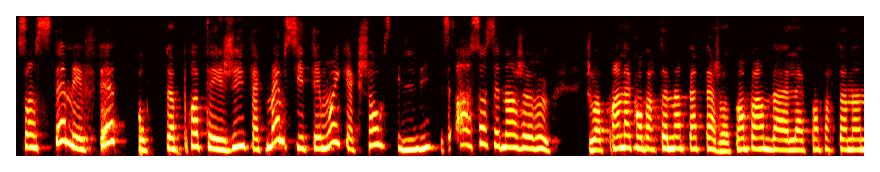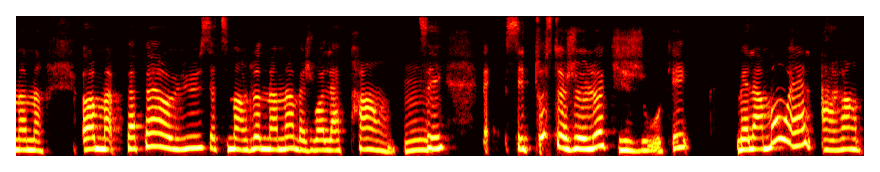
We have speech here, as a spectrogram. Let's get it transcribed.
son système est fait pour te protéger. Fait que même s'il est témoin de quelque chose, il lit. Ah, ça, c'est dangereux. Je vais prendre le comportement de papa, je vais prendre le comportement de maman. Ah, ma, papa a eu cette image-là de maman, ben, je vais la prendre. Mm. C'est tout ce jeu-là qui joue, OK? Mais l'amour, elle, elle ne rentre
